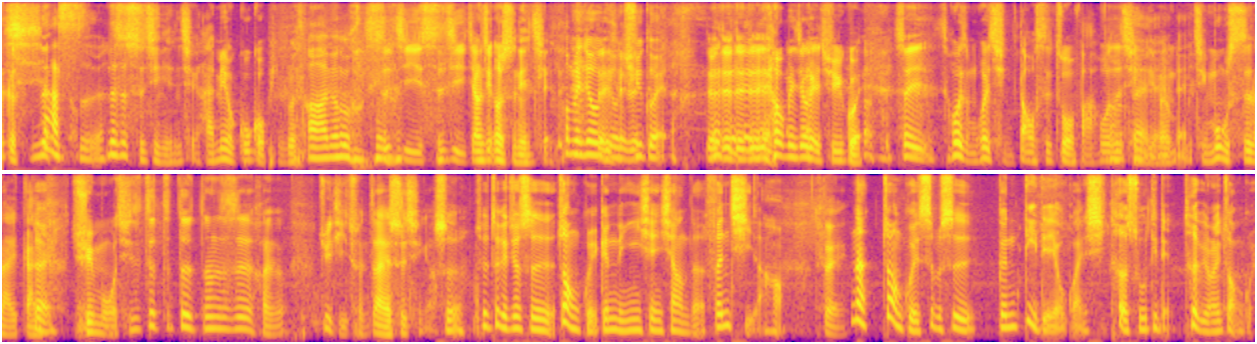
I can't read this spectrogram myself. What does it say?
个吓死了那是十几年前，还没有 Google 评论，啊！还没有 Google 十几十几将近二十年前，后面就有驱鬼了。对对对对，后面就可以驱鬼。所以为什么会请道士做法，或者请你们请牧师来赶，驱魔？其实这这这真的是很具体存在的事情啊。是，所以这个就是撞鬼跟灵异现象的分歧了哈。对，那撞鬼是不是跟地点有关系？特殊地点特别容易撞鬼。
